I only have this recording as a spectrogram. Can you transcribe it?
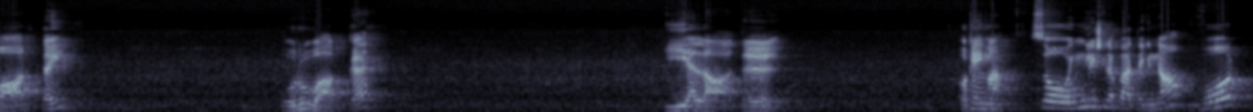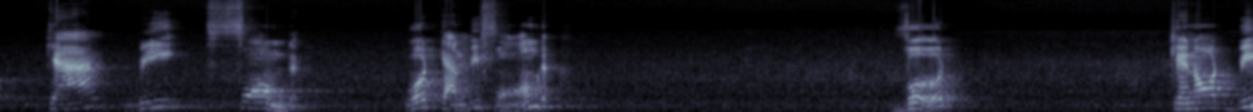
வார்த்தை உருவாக்க இயலாது. ஓகேங்களா ஸோ இங்கிலீஷில் பார்த்தீங்கன்னா word can be formed. Word can be formed. Word cannot be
